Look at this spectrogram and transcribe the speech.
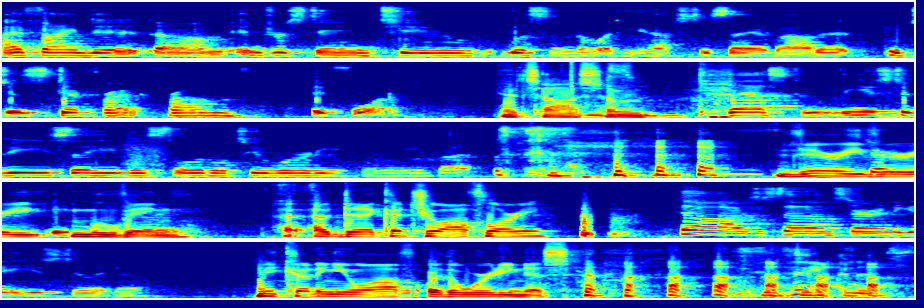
I find it um, interesting to listen to what he has to say about it, which is different from before. It's awesome. Last used to be, so he was a little too wordy for me, but very, very moving. Uh, uh, did I cut you off, Lori? No, I was just saying I'm starting to get used to it now. Me cutting you off, or the wordiness? the deepness.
